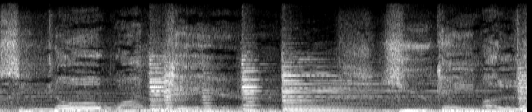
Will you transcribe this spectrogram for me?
see no one care. You came along,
